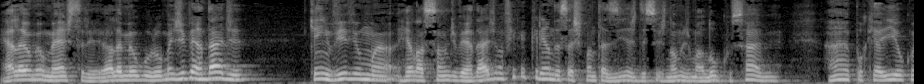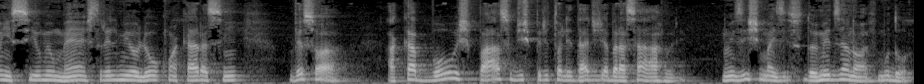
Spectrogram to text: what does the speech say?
ela é o meu mestre, ela é meu guru, mas de verdade, quem vive uma relação de verdade não fica criando essas fantasias desses nomes malucos, sabe? Ah, porque aí eu conheci o meu mestre, ele me olhou com a cara assim. Vê só, acabou o espaço de espiritualidade de abraçar a árvore. Não existe mais isso. 2019 mudou.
